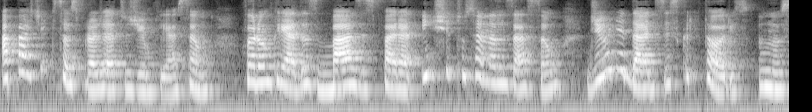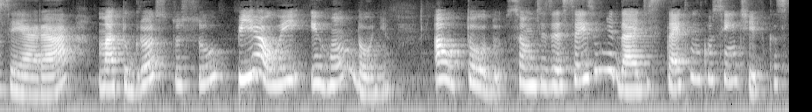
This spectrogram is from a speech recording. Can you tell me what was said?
A partir de seus projetos de ampliação, foram criadas bases para institucionalização de unidades escritórios no Ceará, Mato Grosso do Sul, Piauí e Rondônia. Ao todo, são 16 unidades técnico-científicas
